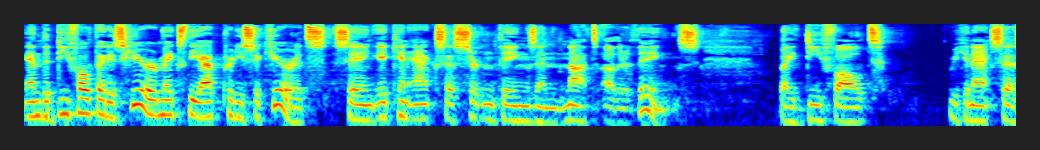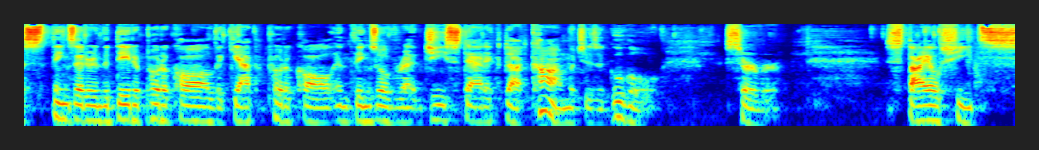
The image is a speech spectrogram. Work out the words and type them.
And the default that is here makes the app pretty secure. It's saying it can access certain things and not other things. By default, we can access things that are in the data protocol, the GAP protocol, and things over at gstatic.com, which is a Google server. Style sheets,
